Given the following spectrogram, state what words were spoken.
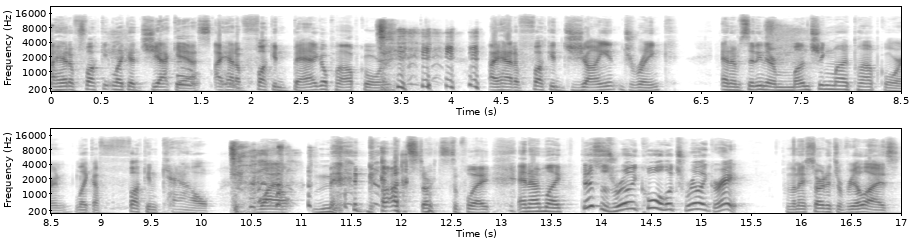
I had a fucking like a jackass. I had a fucking bag of popcorn. I had a fucking giant drink, and I'm sitting there munching my popcorn like a fucking cow while Mad God starts to play, and I'm like, "This is really cool. Looks really great." And then I started to realize,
